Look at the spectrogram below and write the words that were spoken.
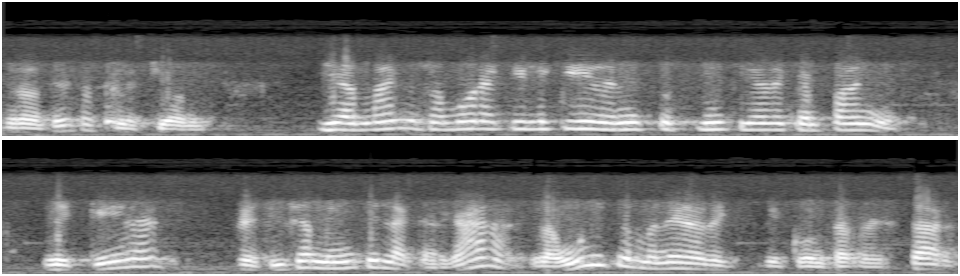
durante estas elecciones. Y a Mayo Zamora, ¿qué le queda en estos 15 días de campaña? Le queda precisamente la cargada. La única manera de, contrarrestar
